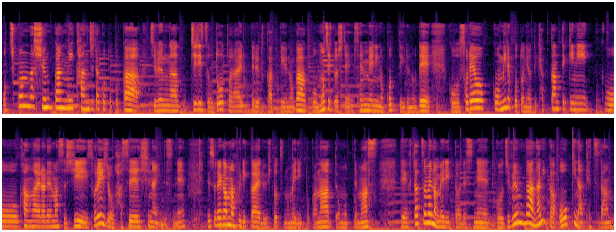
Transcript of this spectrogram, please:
落ち込んだ瞬間に感じたこととか自分が事実をどう捉えてるかっていうのがこう文字として鮮明に残っているのでこうそれをこう見ることによって客観的にこう考えられますしそれ以上派生しないんですね。でそれがまあ振り返る一つのメリットかなって思ってます。で2つ目のメリットはですねこう自分が何か大きな決断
